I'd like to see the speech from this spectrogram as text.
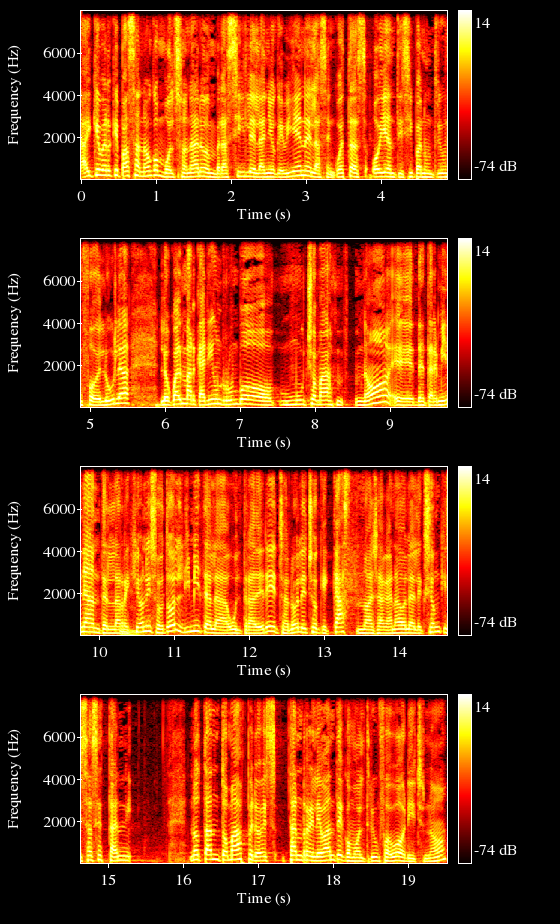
Hay que ver qué pasa ¿no? con Bolsonaro en Brasil el año que viene. Las encuestas hoy anticipan un triunfo de Lula, lo cual marcaría un rumbo mucho más ¿no? Eh, determinante en la región y sobre todo el límite a la ultraderecha. ¿no? El hecho de que Cast no haya ganado la elección quizás es tan, no tanto más, pero es tan relevante como el triunfo de Boric, ¿no?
